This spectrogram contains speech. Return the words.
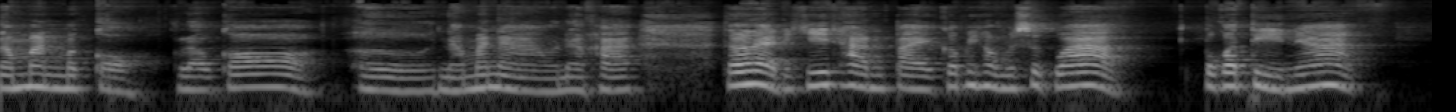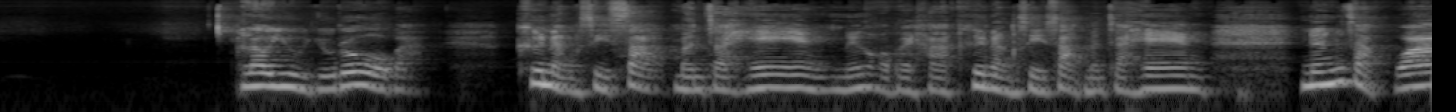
น้ำมันมะกอกแล้วก็เออน้ำมะนาวนะคะ ตั้งแต่ที่ทานไปก็มีความรู้สึกว่าปกติเนี่ยเราอยู่ยุโรปอะคือหนังศีรษะมันจะแห้งนึกออกไหมคะ คือหนังศีรษะมันจะแห้ง เนื่องจากว่า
